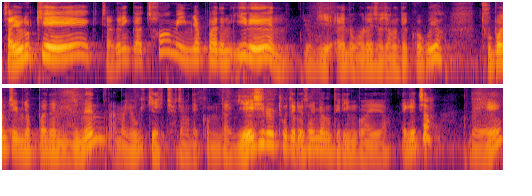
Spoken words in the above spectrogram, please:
자, 요렇게 자, 그러니까 처음에 입력받은 1은 여기 n1에 저장될 거고요. 두 번째 입력받은 2는 아마 여기에 저장될 겁니다. 예시를 토대로 설명드린 거예요. 알겠죠? 네.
